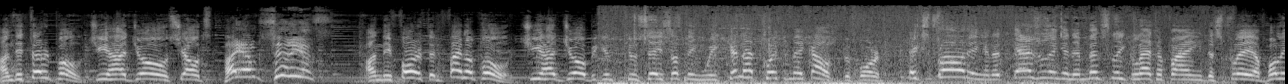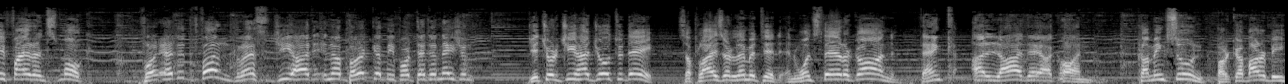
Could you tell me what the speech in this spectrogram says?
On the third pull, Jihad Joe shouts, I am serious. On the fourth and final pull, Jihad Joe begins to say something we cannot quite make out before exploding in a dazzling and immensely gratifying display of holy fire and smoke. For added fun, dress Jihad in a burqa before detonation. Get your Jihad Joe today. Supplies are limited, and once they are gone, thank Allah they are gone. Coming soon, Burqa Barbie.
